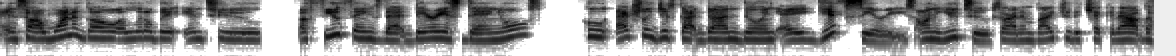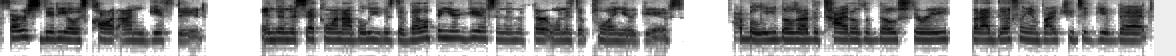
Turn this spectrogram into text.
And so I want to go a little bit into a few things that Dharius Daniels, who actually just got done doing a gift series on YouTube. So I'd invite you to check it out. The first video is called I'm Gifted. And then the second one, I believe, is developing your gifts. And then the third one is deploying your gifts. I believe those are the titles of those three, but I definitely invite you to give that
